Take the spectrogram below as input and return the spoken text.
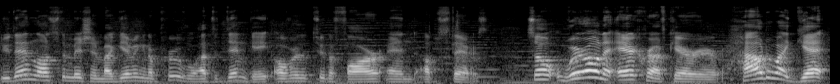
You then launch the mission by giving an approval at the den gate over to the far end upstairs. So we're on an aircraft carrier. How do I get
